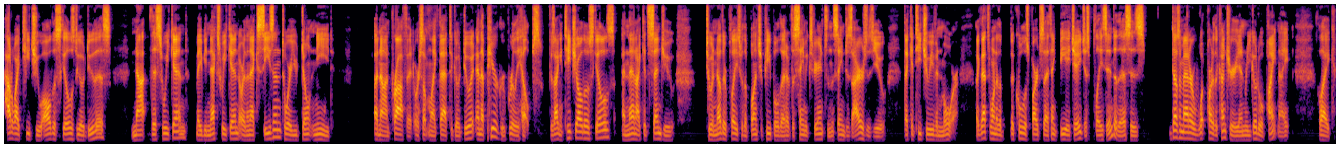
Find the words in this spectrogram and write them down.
How do I teach you all the skills to go do this? Not this weekend, maybe next weekend or the next season to where you don't need a nonprofit or something like that to go do it. And the peer group really helps because I can teach you all those skills and then I could send you to another place with a bunch of people that have the same experience and the same desires as you that could teach you even more. Like that's one of the, the coolest parts that I think BHA just plays into this is doesn't matter what part of the country in, when you go to a pint night, like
